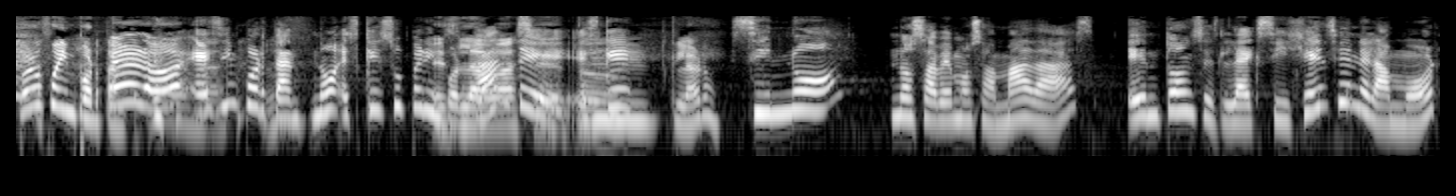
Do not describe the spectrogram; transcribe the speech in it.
Pero fue importante. pero es importante, no, es que es súper importante. Es que Mm, claro. si no nos sabemos amadas, entonces la exigencia en el amor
